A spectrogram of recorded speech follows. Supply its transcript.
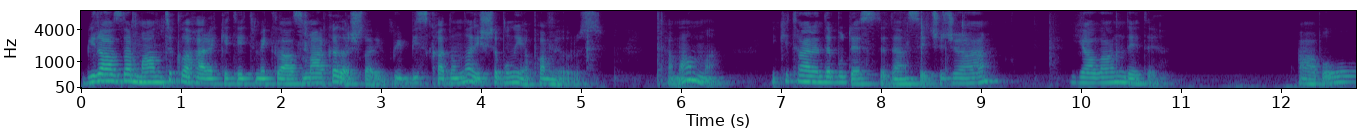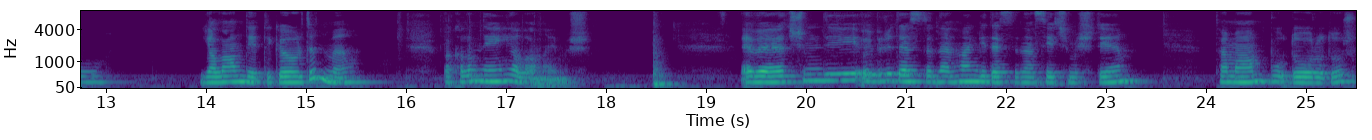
biraz da mantıkla hareket etmek lazım arkadaşlar. Biz kadınlar işte bunu yapamıyoruz. Tamam mı? İki tane de bu desteden seçeceğim. Yalan dedi. Abo. Yalan dedi. Gördün mü? Bakalım neyin yalanıymış. Evet. Şimdi öbürü desteden hangi desteden seçmiştim? Tamam. Bu doğrudur.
